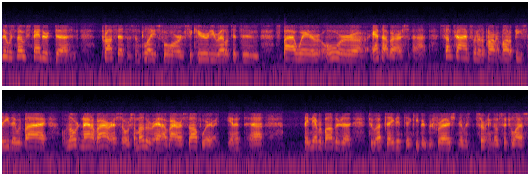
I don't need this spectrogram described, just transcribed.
there was no standard uh, processes in place for security relative to spyware or uh, antivirus. Uh, sometimes when a department bought a PC, they would buy Norton antivirus or some other antivirus software in it. Uh, they never bothered to, to update it and keep it refreshed. And there was certainly no centralized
